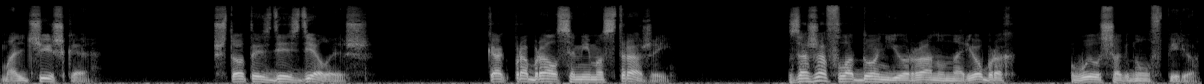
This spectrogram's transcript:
«Мальчишка, что ты здесь делаешь? Как пробрался мимо стражей?» Зажав ладонью рану на ребрах, Уилл шагнул вперед.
